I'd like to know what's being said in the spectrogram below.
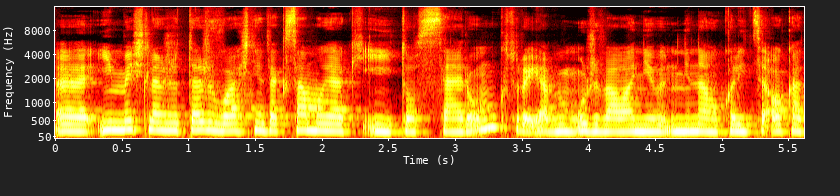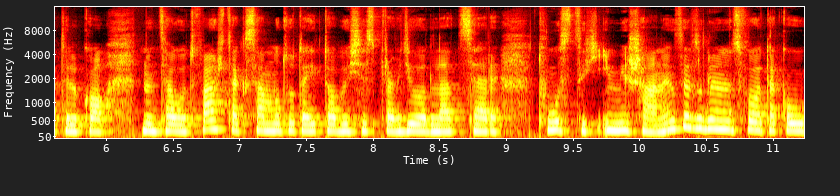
E, i myślę, że też właśnie tak samo jak i to serum, które ja bym używała nie, nie na okolice oka, tylko na całą twarz, tak samo tutaj to by się sprawdziło dla cer tłustych i mieszanych ze względu na swoją taką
